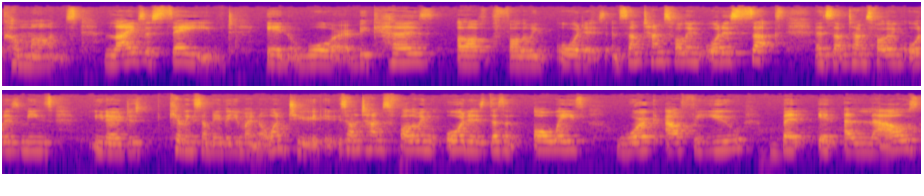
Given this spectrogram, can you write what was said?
commands. Lives are saved in war because of following orders. And sometimes following orders sucks, and sometimes following orders means, you know, just killing somebody that you might not want to. It, it, sometimes following orders doesn't always work out for you, but it allows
